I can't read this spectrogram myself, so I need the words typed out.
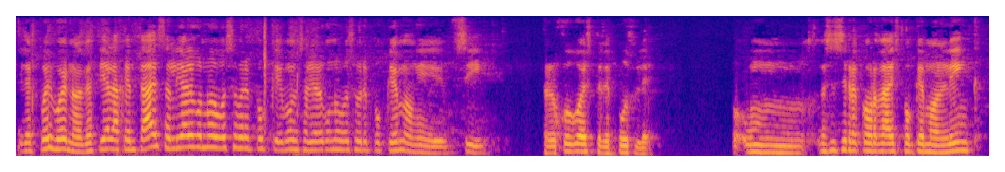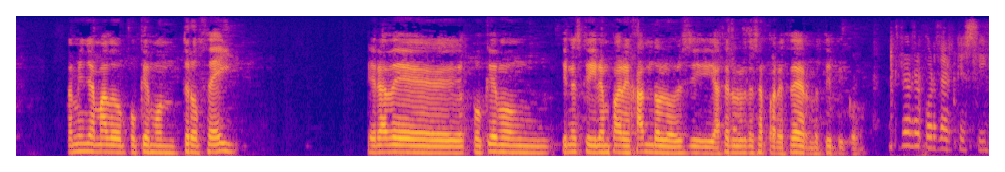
Y después, bueno, decía la gente, ay, salió algo nuevo sobre Pokémon, salió algo nuevo sobre Pokémon y sí, pero el juego este de puzzle. Un- no sé si recordáis Pokémon Link, también llamado Pokémon Trocei. Era de Pokémon, tienes que ir emparejándolos y hacerlos desaparecer, lo típico. Creo recordar que sí.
